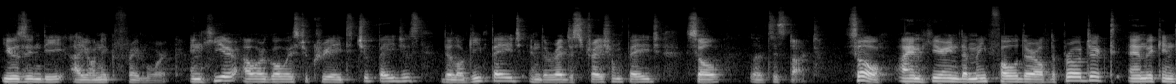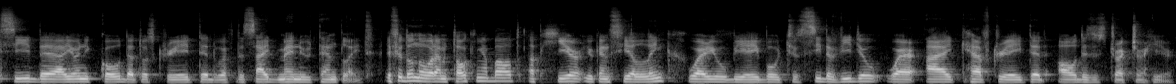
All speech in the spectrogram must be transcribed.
using the Ionic framework. And here our goal is to create two pages, the login page and the registration page, so let's start. So I am here in the main folder of the project and we can see the Ionic code that was created with the side menu template. If you don't know what I'm talking about, up here you can see a link where you'll be able to see the video where I have created all this structure here.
